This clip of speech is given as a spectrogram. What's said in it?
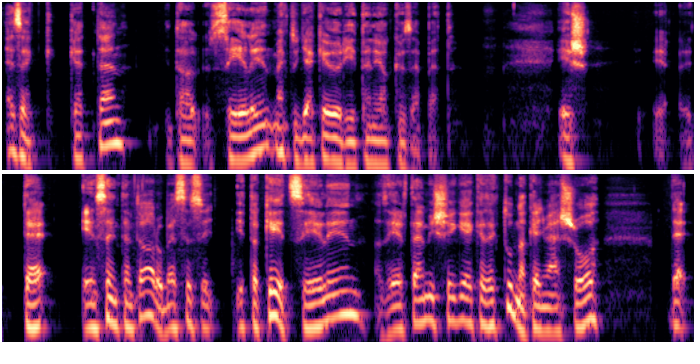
ezek ketten itt a szélén meg tudják-e őríteni a közepet. És te, én szerintem te arról beszélsz, hogy itt a két szélén az értelmiségek, ezek tudnak egymásról, de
